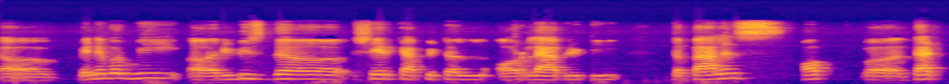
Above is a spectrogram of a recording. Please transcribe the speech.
uh, whenever we uh, reduce the share capital or liability the balance of uh, that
